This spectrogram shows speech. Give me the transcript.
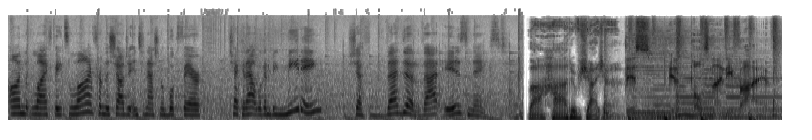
on Life Beats live from the Sharjah International Book Fair. Check it out. We're going to be meeting Chef Badr. That is next. The heart of Sharjah. This is Pulse 95.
